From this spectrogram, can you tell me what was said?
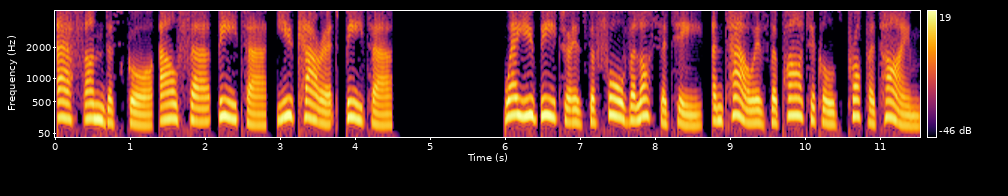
f underscore alpha beta u caret beta where u beta is the fall velocity, and tau is the particle's proper time,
